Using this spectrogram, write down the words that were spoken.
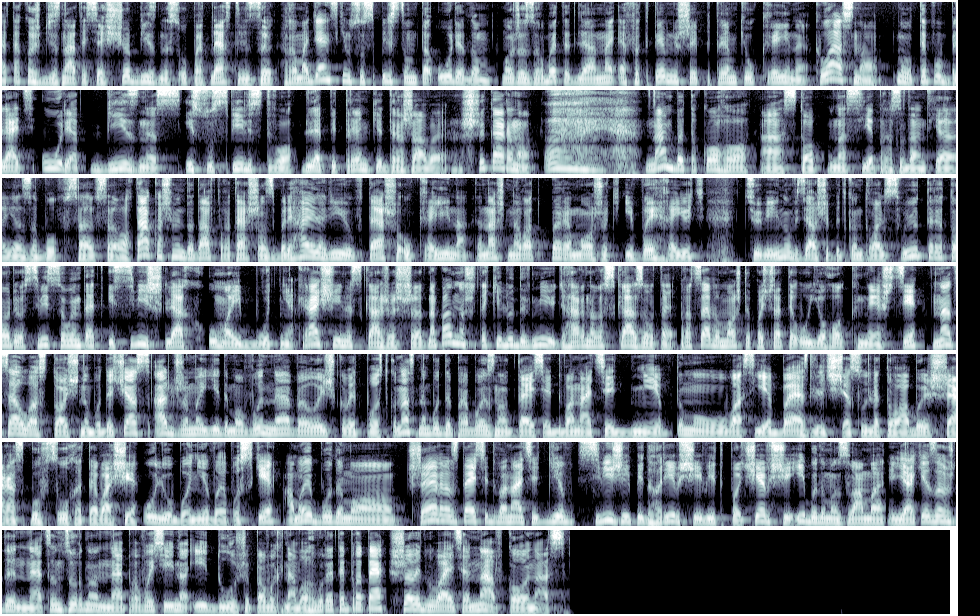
а також дізнатися, що бізнес у партнерстві з громадянським суспільством та урядом може зробити для найефективнішої підтримки України. Класно, ну типу, блять, уряд, бізнес і суспільство для підтримки держави. Шикарно. Ай, нам би такого. А, стоп, у нас є президент. Я я забув. Все все ок. Також він додав про те, що зберігає надію в те, що Україна та наш народ переможуть і виграють цю війну, взявши під контроль свою територію, свій суверенітет і свій шлях у майбутнє. Краще й не скажеш. Напевно, що такі люди вміють гарно розказувати. Про це ви можете почитати у його книжці. На це у вас точно буде час, адже ми їдемо в невеличку відпустку. Нас не буде приблизно 10-12 днів, тому у вас є безліч часу для того, аби ще раз послухати ваші улюблені випуски. А ми будемо через 10-12 днів свіжі, підгорівші, відпочивші, і будемо з вами, як і завжди, нецензурно, непрофесійно дуже поверхнево говорити про те, що відбувається навколо нас.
